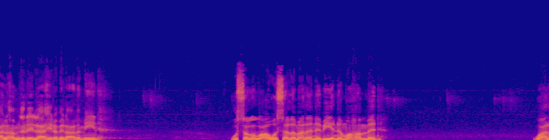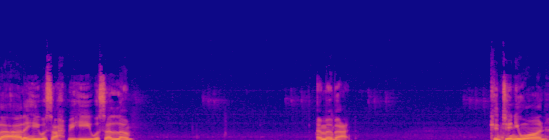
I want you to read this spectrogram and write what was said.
الحمد لله رب العالمين وصلى الله وسلم على نبينا محمد وعلى آله وصحبه وسلم أما بعد Continue on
